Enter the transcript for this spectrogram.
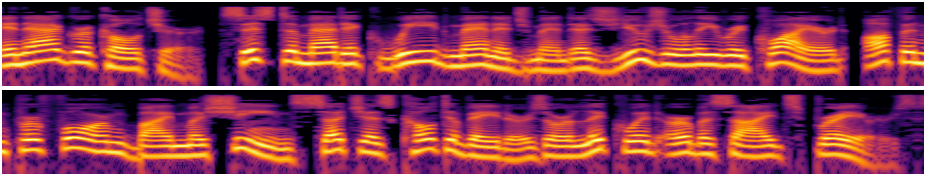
In agriculture, systematic weed management is usually required, often performed by machines such as cultivators or liquid herbicide sprayers.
